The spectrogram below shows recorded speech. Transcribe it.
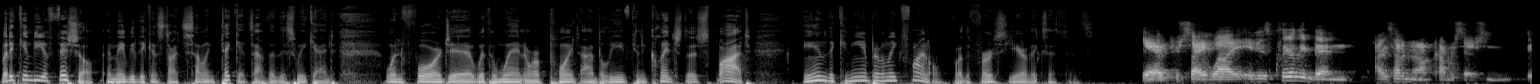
But it can be official, and maybe they can start selling tickets after this weekend when Forge, uh, with a win or a point, I believe, can clinch their spot in the Canadian Premier League final for the first year of existence. Yeah, precisely. Well, it has clearly been. I was having a conversation uh,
